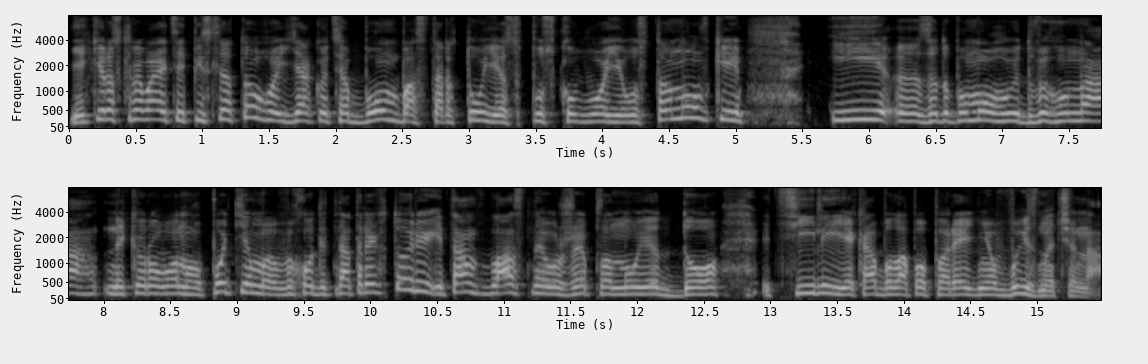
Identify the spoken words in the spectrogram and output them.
які розкриваються після того, як оця бомба стартує з пускової установки. І е, за допомогою двигуна некерованого потім виходить на траєкторію, і там, власне, вже планує до цілі, яка була попередньо визначена.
